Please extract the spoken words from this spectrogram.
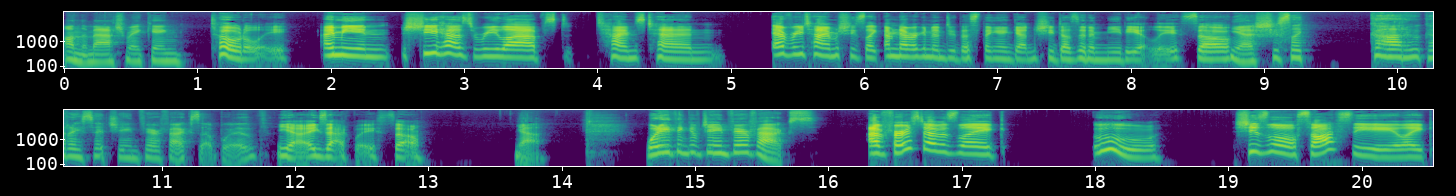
on the matchmaking. Totally. I mean, she has relapsed times 10. Every time she's like, I'm never going to do this thing again, she does it immediately. So, Yeah, she's like, God, who could I set Jane Fairfax up with? yeah, exactly. So, yeah. What do you think of Jane Fairfax? at first I was like, ooh, she's a little saucy. Like,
